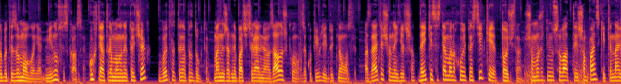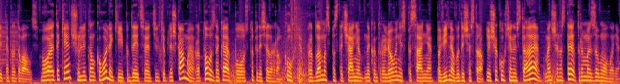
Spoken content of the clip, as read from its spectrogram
прибити замовлення, мінус із каси. Кухня отримала не той чек, витрати на продукти. Менеджер не бачить реального залишку, закупівлі йдуть на осліп. А знаєте, що найгірше? Деякі системи рахують настільки точно, що можуть мінусувати шампанське, яке навіть не продавалося. Буває таке, що літній алкоголь, який подається тільки пляшками, раптово зникає по 150 грам. Кухня, проблеми з постачанням, неконтрольовані списання, повільна видача страв. Якщо кухня не встигає, менше гостей отримує замовлення,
